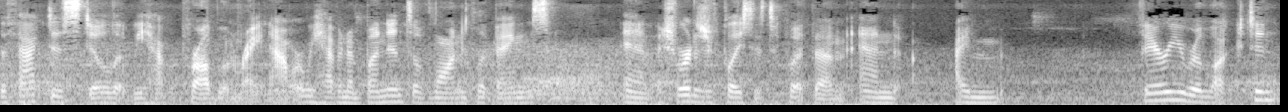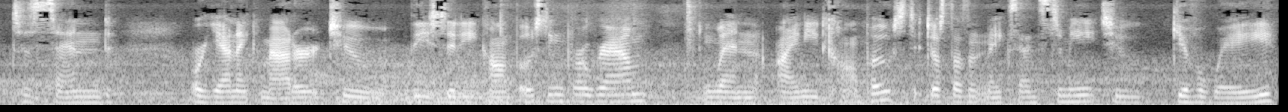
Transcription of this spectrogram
The fact is still that we have a problem right now where we have an abundance of lawn clippings and a shortage of places to put them. And I'm very reluctant to send organic matter to the city composting program when I need compost. It just doesn't make sense to me to give away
